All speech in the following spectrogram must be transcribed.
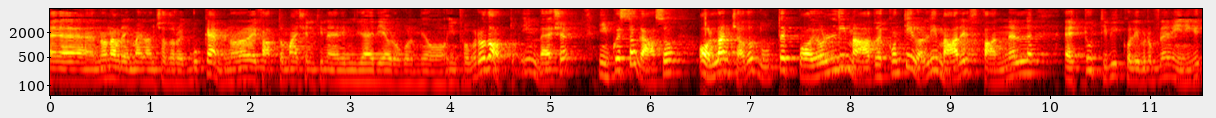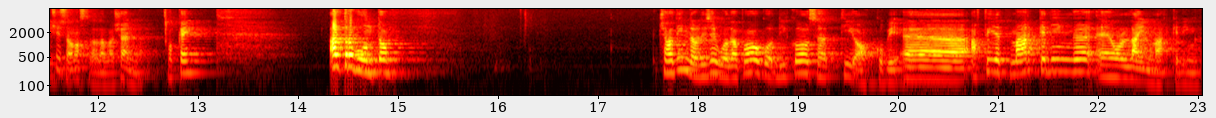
eh, non avrei mai lanciato Roybook M, non avrei fatto mai centinaia di migliaia di euro col mio infoprodotto. Invece, in questo caso, ho lanciato tutto e poi ho limato e continuo a limare il funnel e tutti i piccoli problemini che ci sono strada facendo. Ok? Altro punto. Ciao Tinder, ti seguo da poco, di cosa ti occupi? Eh, affiliate marketing e online marketing.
